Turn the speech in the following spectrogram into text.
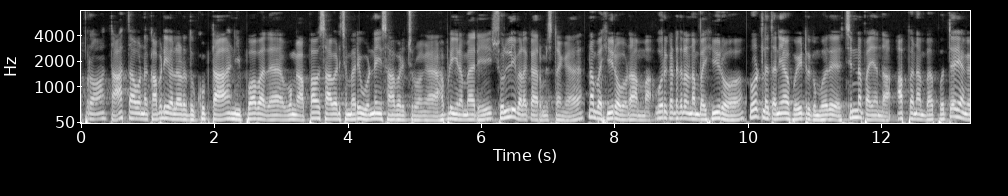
அப்புறம் தாத்தா உன்னை கபடி விளையாடுறதுக்கு கூப்பிட்டா நீ போவாத. உங்க அப்பாவை சாவடிச்ச மாதிரி உன்னையும் சாவடிச்சிருவாங்க அப்படிங்கிற மாதிரி சொல்லி வளர்க்க ஆரம்பிச்சிட்டாங்க நம்ம ஹீரோவோட அம்மா. ஒரு கட்டத்துல நம்ம ஹீரோ ரோட்ல தனியா போயிட்டு இருக்கும்போது சின்ன பையன் தான் அப்ப நம்ம பொத்தேரி அங்க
